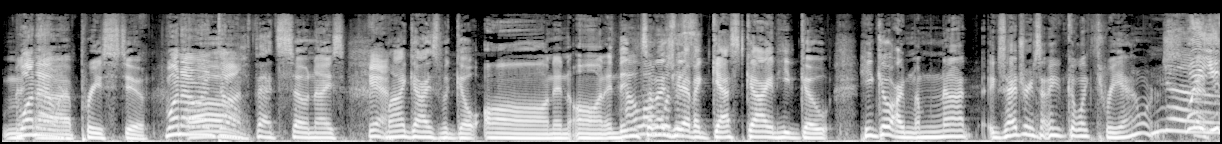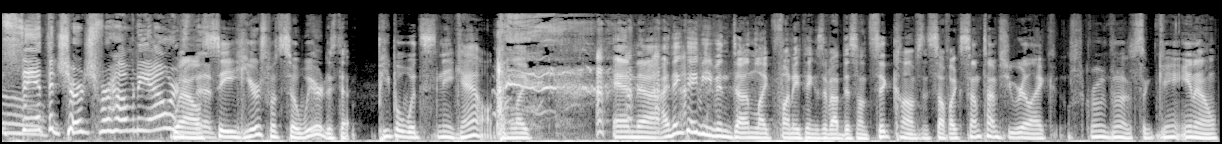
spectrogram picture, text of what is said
One uh, hour. priests do. One hour and Oh, done. That's so nice. Yeah. my guys would go on and on, and then sometimes you'd this- have a guest guy, and he'd go. He'd go. I'm, I'm not exaggerating. Something. He'd go like three hours. No. Wait, you'd stay at the church for how many hours? Well, then? see, here's what's so weird is that people would sneak out and like. And uh, I think they've even done like funny things about this on sitcoms and stuff. Like sometimes you were like, "Screw this, the game," you know,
